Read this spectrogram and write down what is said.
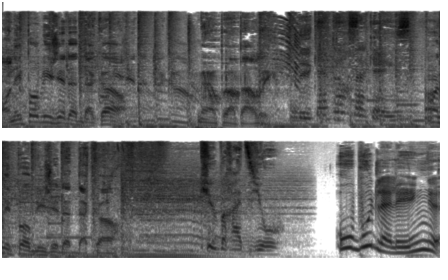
On n'est pas obligé d'être d'accord, mais on peut en parler. De 14 à 15. On n'est pas obligé d'être d'accord. Cube Radio. Au bout de la ligne,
